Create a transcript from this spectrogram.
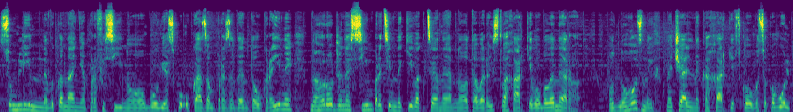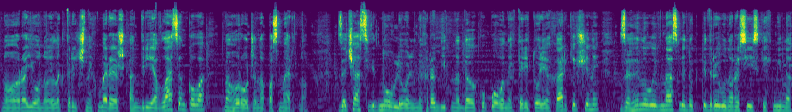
сумлінне виконання професійного обов'язку указом президента України нагороджено сім працівників акціонерного товариства Харківобленерго. Одного з них, начальника Харківського високовольтного району електричних мереж Андрія Власенкова, нагороджено посмертно. За час відновлювальних робіт на деокупованих територіях Харківщини загинули внаслідок підриву на російських мінах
